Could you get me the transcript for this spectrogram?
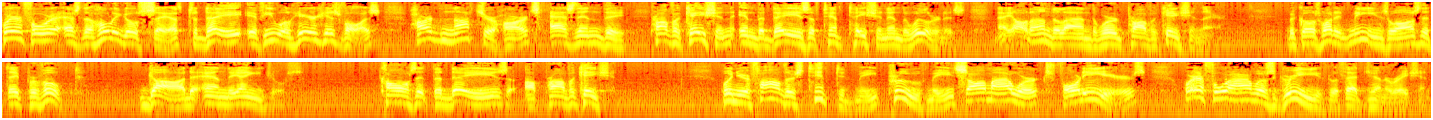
Wherefore, as the Holy Ghost saith, Today, if you will hear his voice, harden not your hearts as in the provocation in the days of temptation in the wilderness. Now, you ought to underline the word provocation there. Because what it means was that they provoked God and the angels calls it the days of provocation. When your fathers tempted me, proved me, saw my works forty years, wherefore I was grieved with that generation,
